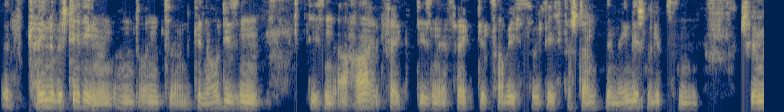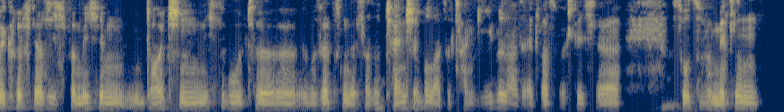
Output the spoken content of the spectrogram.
Das kann ich nur bestätigen. Und, und, und genau diesen, diesen Aha-Effekt, diesen Effekt, jetzt habe ich es wirklich verstanden. Im Englischen gibt es einen schönen Begriff, der sich für mich im Deutschen nicht so gut äh, übersetzen lässt, also tangible, also tangibel, also etwas wirklich äh, so zu vermitteln,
